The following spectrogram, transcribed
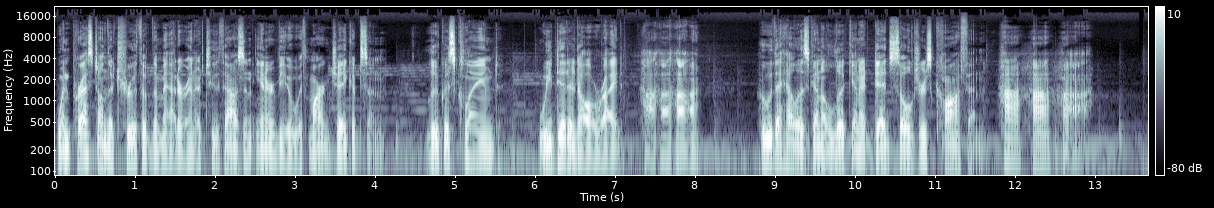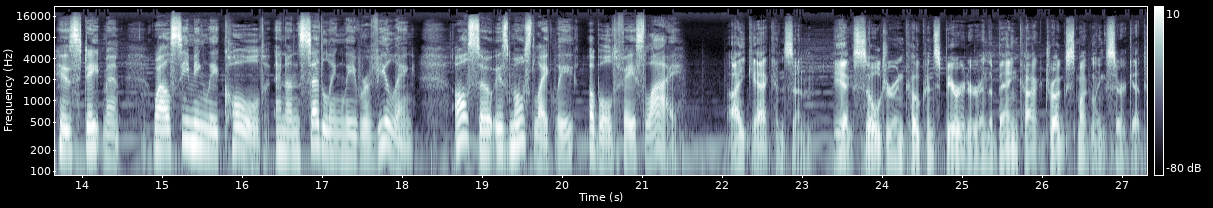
When pressed on the truth of the matter in a 2000 interview with Mark Jacobson, Lucas claimed, We did it all right, ha ha ha. Who the hell is going to look in a dead soldier's coffin? Ha ha ha. His statement, while seemingly cold and unsettlingly revealing, also is most likely a bold faced lie. Ike Atkinson, the ex soldier and co conspirator in the Bangkok drug smuggling circuit,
